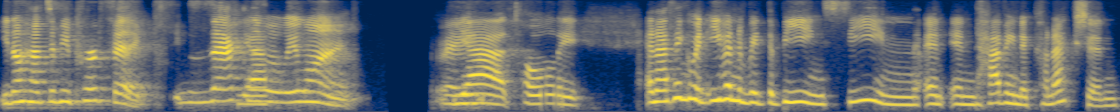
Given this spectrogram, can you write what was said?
you don't have to be perfect. Exactly yeah. what we want. Right. Yeah, totally. And I think with even with the being seen and, and having the connection,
